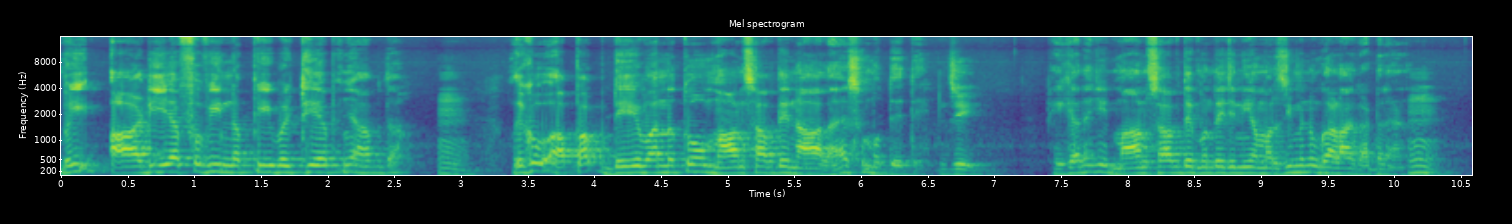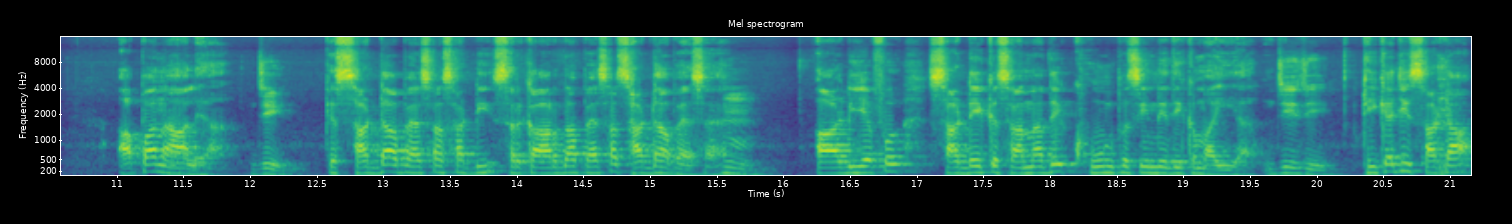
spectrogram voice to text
ਬਈ ਆਰਡੀਐਫ ਵੀ ਨੱਪੀ ਬੈਠੇ ਆ ਪੰਜਾਬ ਦਾ। ਹੂੰ। ਦੇਖੋ ਆਪਾਂ ਡੇ 1 ਤੋਂ ਮਾਨ ਸਾਹਿਬ ਦੇ ਨਾਲ ਆ ਇਸ ਮੁੱਦੇ ਤੇ। ਜੀ। ਠੀਕ ਹੈ ਨਾ ਜੀ? ਮਾਨ ਸਾਹਿਬ ਦੇ ਬੰਦੇ ਜਿੰਨੀਆਂ ਮਰਜ਼ੀ ਮੈਨੂੰ ਗਾਲਾਂ ਕੱਢ ਲੈਣ। ਹੂੰ। ਆਪਾਂ ਨਾਲ ਆ ਜੀ। ਕਿ ਸਾਡਾ ਪੈਸਾ ਸਾਡੀ ਸਰਕਾਰ ਦਾ ਪੈਸਾ ਸਾਡਾ ਪੈਸਾ ਹੈ। ਹੂੰ। ਆਰਡੀਐਫ ਸਾਡੇ ਕਿਸਾਨਾਂ ਦੇ ਖੂਨ ਪਸੀਨੇ ਦੀ ਕਮਾਈ ਆ। ਜੀ ਜੀ। ਠੀਕ ਹੈ ਜੀ ਸਾਡਾ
